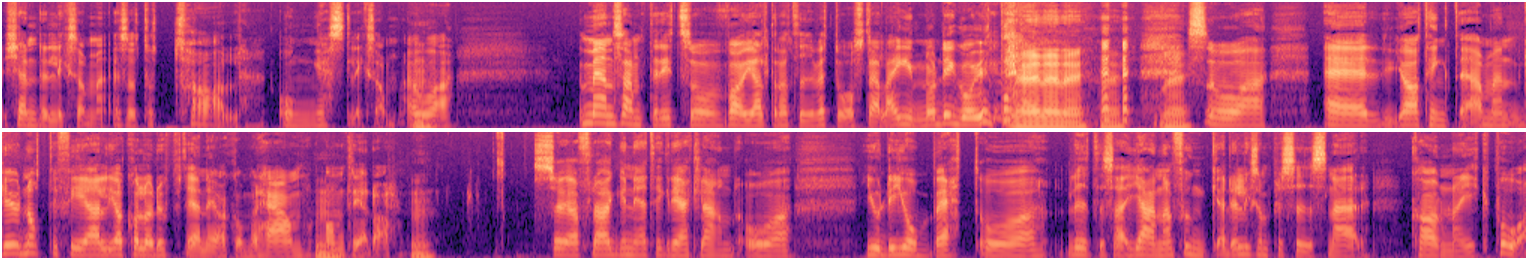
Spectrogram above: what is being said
Kände liksom alltså, total ångest liksom. Mm. Och, men samtidigt så var ju alternativet då att ställa in och det går ju inte. Nej, nej, nej. nej, nej. så eh, jag tänkte, men gud något är fel. Jag kollar upp det när jag kommer hem mm. om tre dagar. Mm. Så jag flög ner till Grekland och gjorde jobbet och lite så här, hjärnan funkade liksom precis när kamerorna gick på.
